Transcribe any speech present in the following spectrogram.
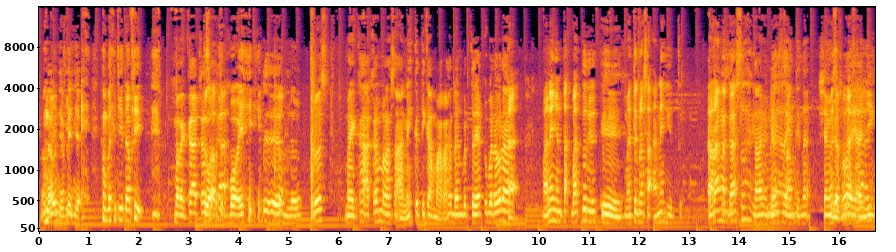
tahu nyebutnya Membenci tapi Mereka akan tuh suka. Boy Eh. Terus mereka akan merasa aneh ketika marah dan berteriak kepada orang. Nah, mana nyentak batur ya. Eh, Mana tuh merasa aneh gitu. Karena ngegas lah gitu. sekarang ngegas lah intinya. Siang ngegas lah ya anjing.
